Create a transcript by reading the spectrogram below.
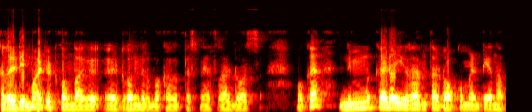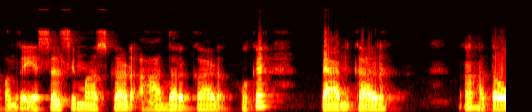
ರೆಡಿ ಮಾಡಿ ಇಟ್ಕೊಂಡಾಗ, ಇಟ್ಕೊಂಡಿರ್ಬೇಕಾಗುತ್ತೆ ಸ್ನೇಹಿತರ ಅಡ್ವಾನ್ಸ್ ಓಕೆ ನಿಮ್ಮ ಕಡೆ ಇರೋಂಥ ಡಾಕ್ಯುಮೆಂಟ್ ಏನಪ್ಪ ಅಂದರೆ S L C marks card Aadhaar card okay PAN card ಅಥವಾ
